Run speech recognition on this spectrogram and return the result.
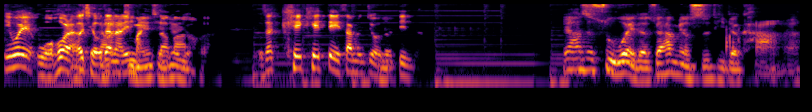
因为我后来，而且我在哪里买？你知道吗？我在 KKday 上面就有的订了，因为它是数位的，所以它没有实体的卡啊。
